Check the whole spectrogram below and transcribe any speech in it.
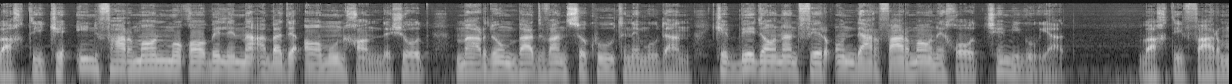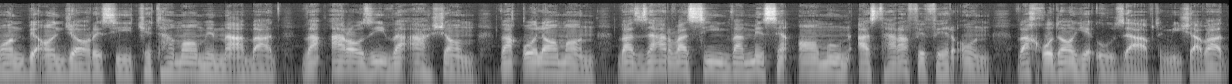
وقتی که این فرمان مقابل معبد آمون خوانده شد مردم بدون سکوت نمودند که بدانند فرعون در فرمان خود چه می‌گوید. وقتی فرمان به آنجا رسید که تمام معبد و عراضی و احشام و غلامان و زر و سیم و مس آمون از طرف فرعون و خدای او ضبط می شود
